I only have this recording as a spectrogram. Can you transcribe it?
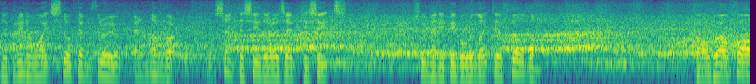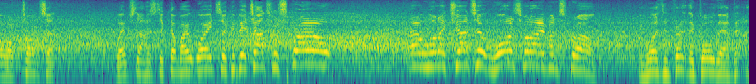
the green and white still come through in number. It's sad to see there is empty seats. Too many people would like to have filled them. Caldwell forward, Thompson. Webster has to come out wide, so it could be a chance for Sproule. And what a chance it was for Ivan Sproule. He was in front of the goal there, but I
